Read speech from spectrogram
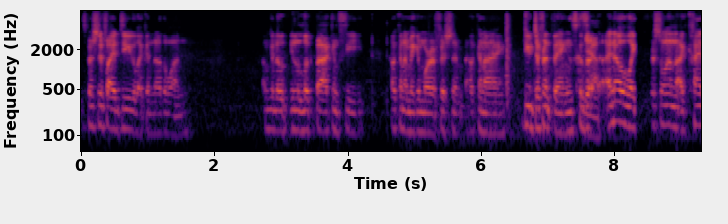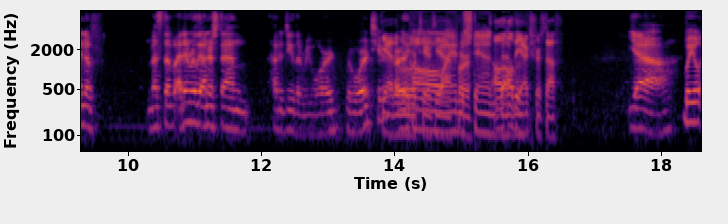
especially if I do like another one. I'm gonna you know look back and see how can I make it more efficient. How can I do different things? Because Yeah. I, I know like the first one I kind of messed up. I didn't really understand how to do the reward reward tier. Yeah, the or, reward Oh, tiers. Yeah, I understand all, all the extra stuff. Yeah, But you'll,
